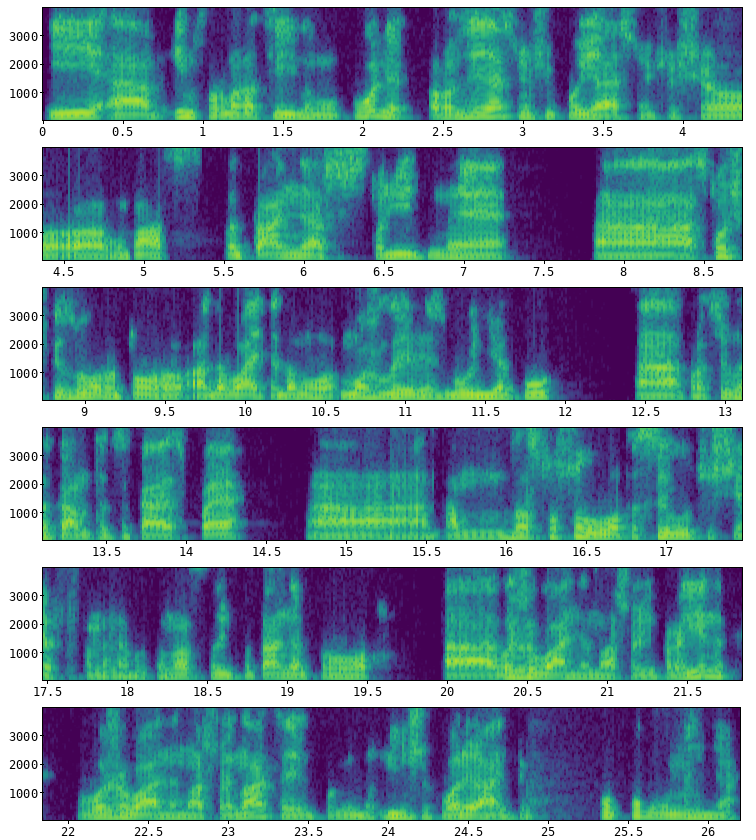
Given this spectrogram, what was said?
і е, в інформаційному полі, роз'яснюючи, пояснюючи, що е, у нас питання стоїть не е, з точки зору того, а давайте дамо можливість будь-яку працівникам ТЦК СП там застосовувати силу чи ще щось небудь. У нас стоїть питання про виживання нашої країни, виживання нашої нації, відповідно інших варіантів поповнення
